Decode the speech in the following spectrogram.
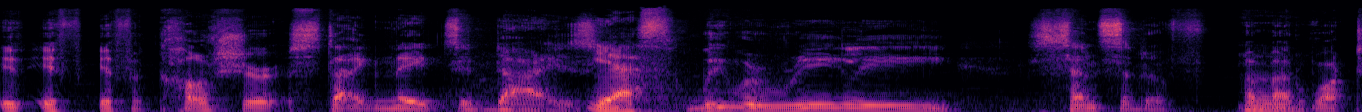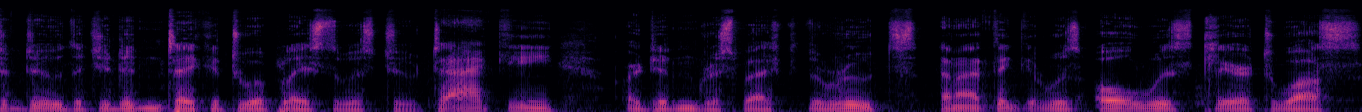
if, if, if a culture stagnates, it dies. Yes. We were really sensitive Mm. about what to do, that you didn't take it to a place that was too tacky or didn't respect the roots. And I think it was always clear to us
